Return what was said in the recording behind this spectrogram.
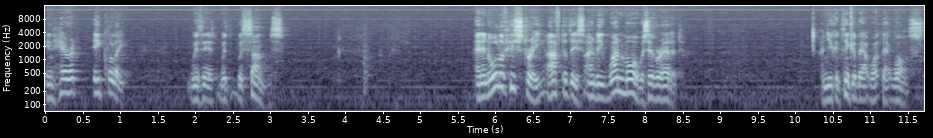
inherit equally with, their, with, with sons. And in all of history, after this, only one more was ever added. And you can think about what that was.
